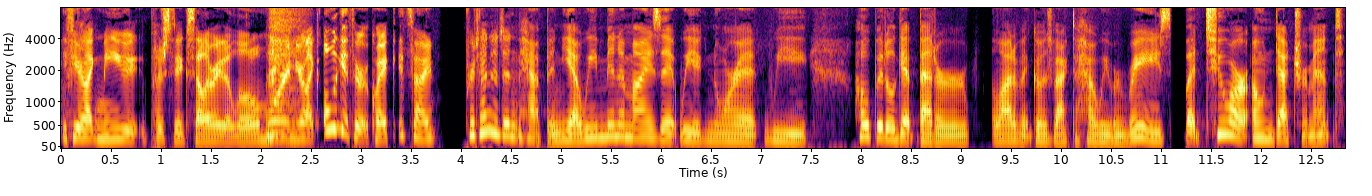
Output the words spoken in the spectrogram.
If you're like me, you push the accelerator a little more and you're like, oh, we'll get through it quick. It's fine. Pretend it didn't happen. Yeah, we minimize it, we ignore it, we hope it'll get better. A lot of it goes back to how we were raised, but to our own detriment,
